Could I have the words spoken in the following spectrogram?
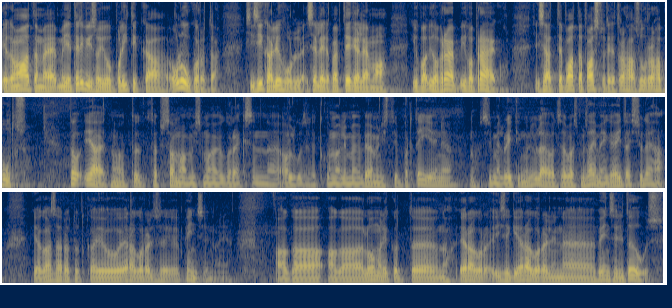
ja kui me vaatame meie tervishoiupoliitika olukorda, siis igal juhul sellega peab tegelema juba, juba praegu, juba praegu. lihtsalt vaatab vastu tegelikult raha, suur rahapuudus no ja et noh, täpselt sama, mis ma ju ka rääkisin äh, alguses, et kui me olime peaministripartei on ju, noh siis meil reiting on üleval, sellepärast me saimegi häid asju teha ja kaasa arvatud ka ju erakorralise pensioni on ju. aga, aga loomulikult äh, noh, erakorra, isegi erakorraline pensionitõus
